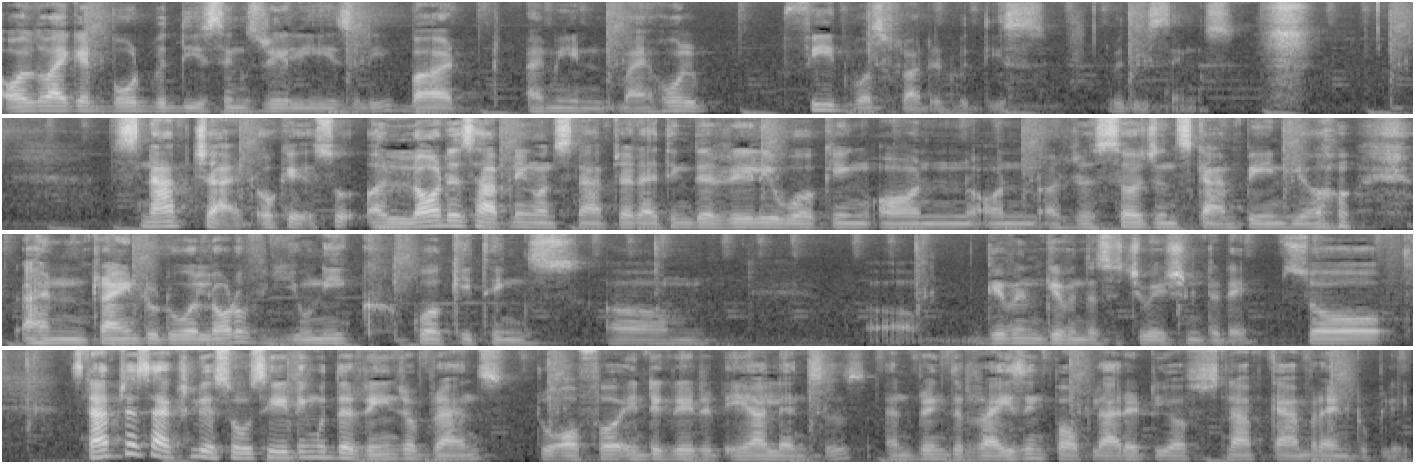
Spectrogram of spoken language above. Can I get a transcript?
although I get bored with these things really easily, but I mean, my whole feed was flooded with these with these things. Snapchat. Okay, so a lot is happening on Snapchat. I think they're really working on on a resurgence campaign here and trying to do a lot of unique, quirky things. Um, uh, given given the situation today, so Snapchat is actually associating with the range of brands to offer integrated AR lenses and bring the rising popularity of Snap Camera into play.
